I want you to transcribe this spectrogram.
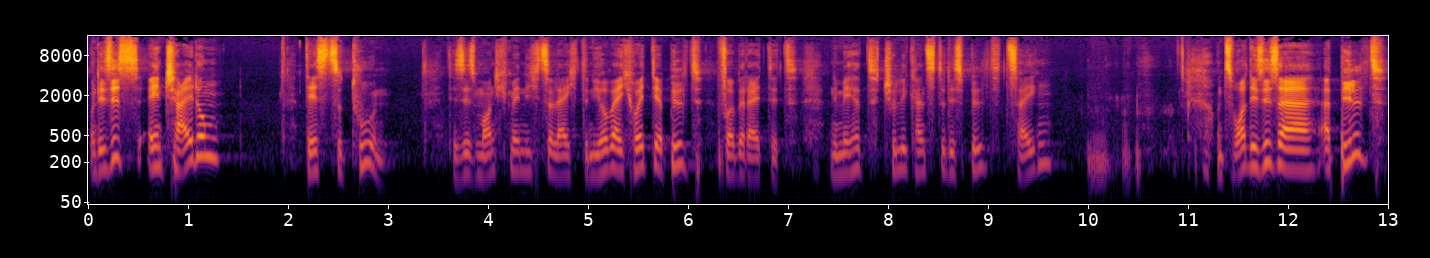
Und es ist Entscheidung, das zu tun. Das ist manchmal nicht so leicht. Und ich habe euch heute ein Bild vorbereitet. Und ich möchte, Julie, kannst du das Bild zeigen? Und zwar, das ist ein, ein Bild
